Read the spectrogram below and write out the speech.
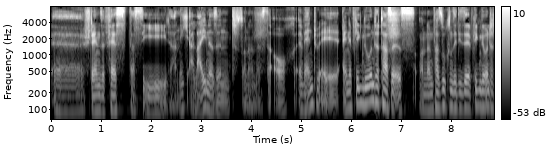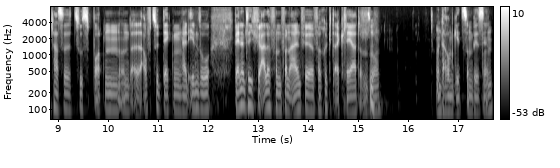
äh, stellen sie fest, dass sie da nicht alleine sind, sondern dass da auch eventuell eine fliegende Untertasse ist. Und dann versuchen sie diese fliegende Untertasse zu spotten und äh, aufzudecken. Halt ebenso, wäre natürlich für alle von, von allen für verrückt erklärt und so. Und darum geht es so ein bisschen.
